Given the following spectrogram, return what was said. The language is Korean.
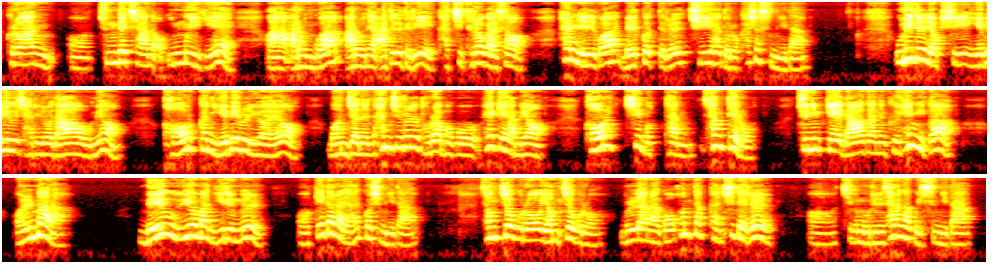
그러한 어, 중대차한 임무이기에 아, 아론과 아론의 아들들이 같이 들어가서 할 일과 멜 것들을 주의하도록 하셨습니다. 우리들 역시 예배의 자리로 나아오며 거룩한 예배를 위하여 먼저는 한 주를 돌아보고 회개하며 거룩치 못한 상태로 주님께 나아가는 그 행위가 얼마나 매우 위험한 이름을 어, 깨달아야 할 것입니다. 성적으로, 영적으로 문란하고 혼탁한 시대를 어, 지금 우리는 살아가고 있습니다.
